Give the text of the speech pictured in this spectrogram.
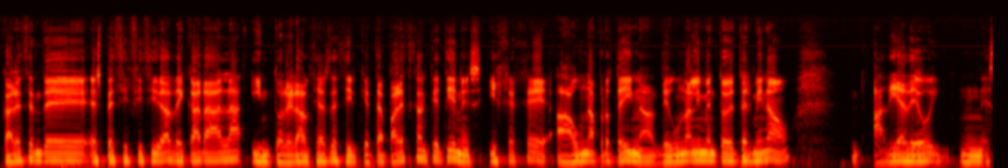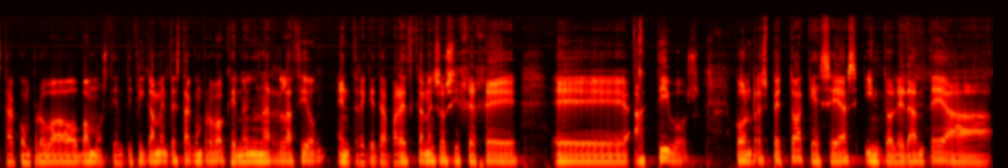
carecen de especificidad de cara a la intolerancia, es decir, que te aparezcan que tienes IgG a una proteína de un alimento determinado, a día de hoy mm, está comprobado, vamos, científicamente está comprobado que no hay una relación entre que te aparezcan esos IgG eh, activos con respecto a que seas intolerante a,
